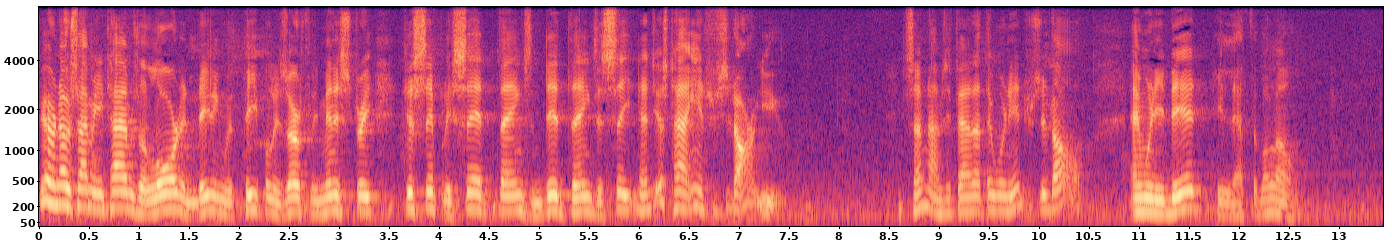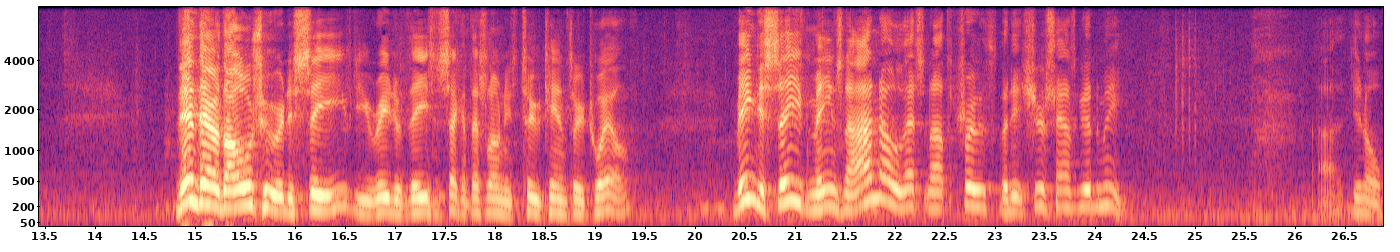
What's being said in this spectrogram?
you ever noticed how many times the Lord, in dealing with people in his earthly ministry, just simply said things and did things to see, now just how interested are you? Sometimes he found out they weren't interested at all. And when he did, he left them alone. Then there are those who are deceived. You read of these in 2 Thessalonians 2 10 through 12. Being deceived means, now I know that's not the truth, but it sure sounds good to me. Uh, you know,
